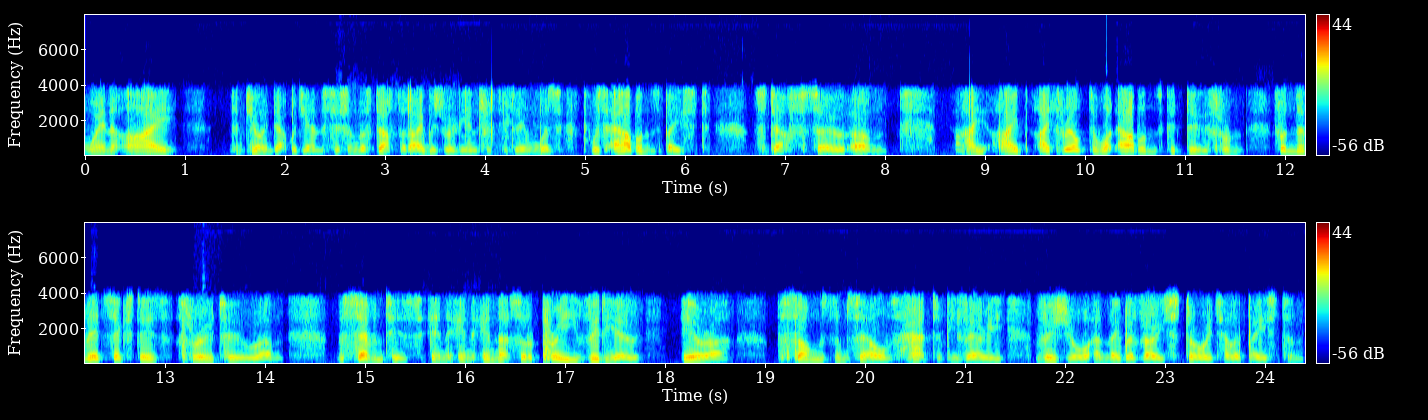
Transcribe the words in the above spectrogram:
when I joined up with Genesis, and the stuff that I was really interested in was was albums based stuff. So um, I, I I thrilled to what albums could do from from the mid '60s through to um, the '70s in, in in that sort of pre-video era. The songs themselves had to be very visual, and they were very storyteller based, and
